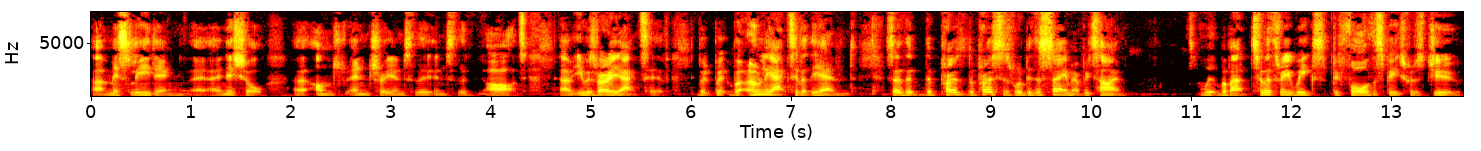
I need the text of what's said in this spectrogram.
uh, misleading uh, initial uh, entry into the into the art. Uh, he was very active, but, but but only active at the end. So the the, pro- the process would be the same every time. About two or three weeks before the speech was due,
